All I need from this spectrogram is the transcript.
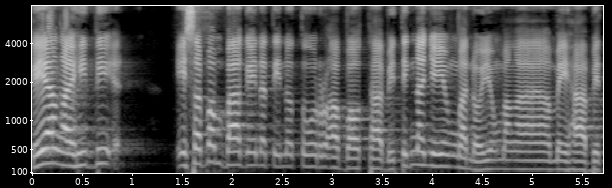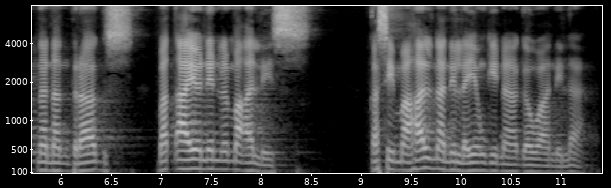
Kaya nga, hindi, isa pang bagay na tinuturo about habit, tingnan nyo yung, ano, yung mga may habit na ng drugs, ba't ayaw nila maalis? Kasi mahal na nila yung ginagawa nila.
